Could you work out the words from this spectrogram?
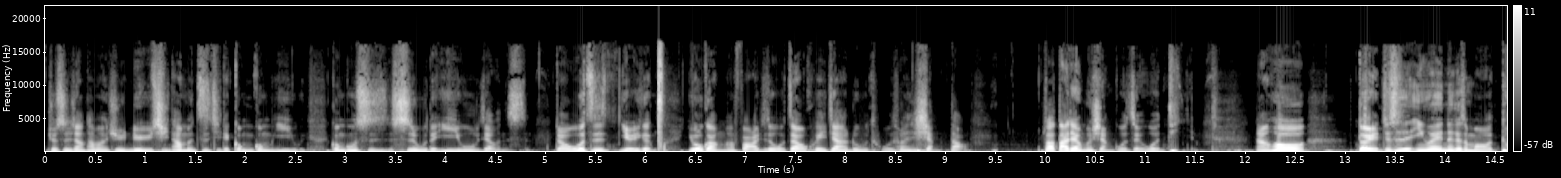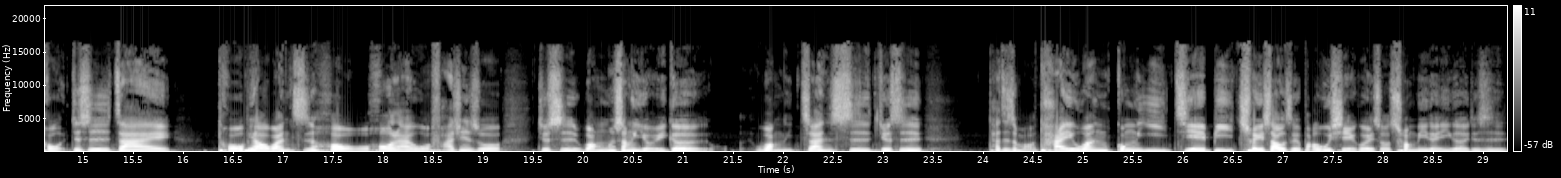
就是让他们去履行他们自己的公共义务、公共事事务的义务，这样子。对，我只是有一个有感而发，就是我在我回家的路途，我突然想到，不知道大家有没有想过这个问题？然后，对，就是因为那个什么投，就是在投票完之后，我后来我发现说，就是网络上有一个网站是，就是它是什么？台湾公益揭弊吹哨者保护协会所创立的一个就是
